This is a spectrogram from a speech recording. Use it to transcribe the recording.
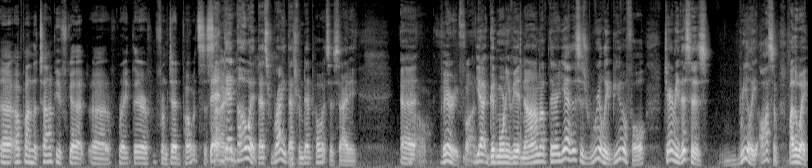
uh, up on the top, you've got uh, right there from Dead Poets Society. Dead, Dead Poet. That's right. That's from Dead Poet Society. Uh, Oh, very fun. yeah, Good Morning Vietnam up there. Yeah, this is really beautiful. Jeremy, this is really awesome. By the way,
